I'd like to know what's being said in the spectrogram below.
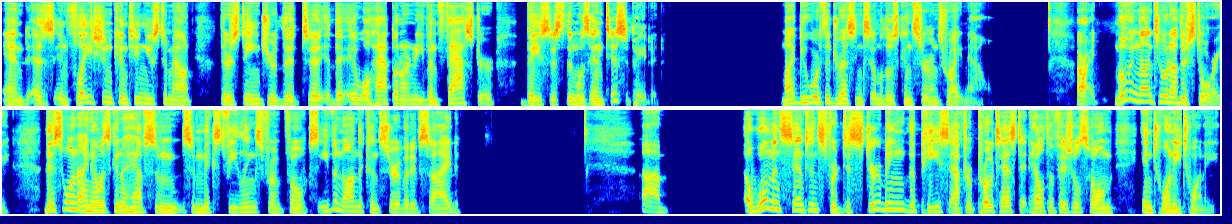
and as inflation continues to mount there's danger that, uh, that it will happen on an even faster basis than was anticipated. Might be worth addressing some of those concerns right now. All right moving on to another story. This one i know is going to have some some mixed feelings from folks even on the conservative side. Uh, a woman sentenced for disturbing the peace after protest at health officials home in 2020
